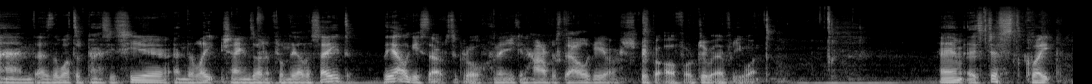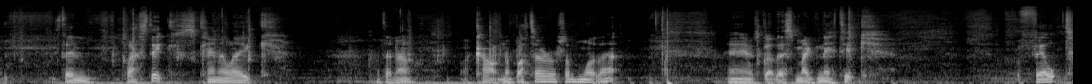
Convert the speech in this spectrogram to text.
and as the water passes here and the light shines on it from the other side, the algae starts to grow, and then you can harvest the algae or scrape it off or do whatever you want. Um, it's just quite thin plastic. It's kind of like I don't know, a carton of butter or something like that. And it's got this magnetic felt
